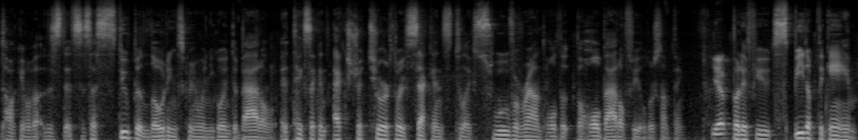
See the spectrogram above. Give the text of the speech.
talking about is it's, it's a stupid loading screen when you go into battle. It takes like an extra two or three seconds to like swoove around the whole, the whole battlefield or something. Yep. But if you speed up the game,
